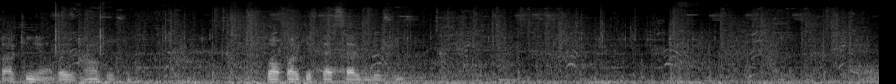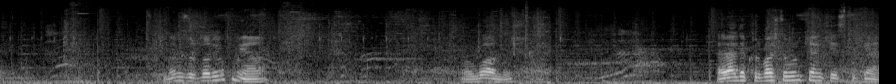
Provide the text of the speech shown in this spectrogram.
Sakin ya dayı ne yapıyorsun? Tuhaf hareketler sergiliyorsun. Bunların zırhları yok mu ya? O varmış. Herhalde kırbaçla vururken kestik ha.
